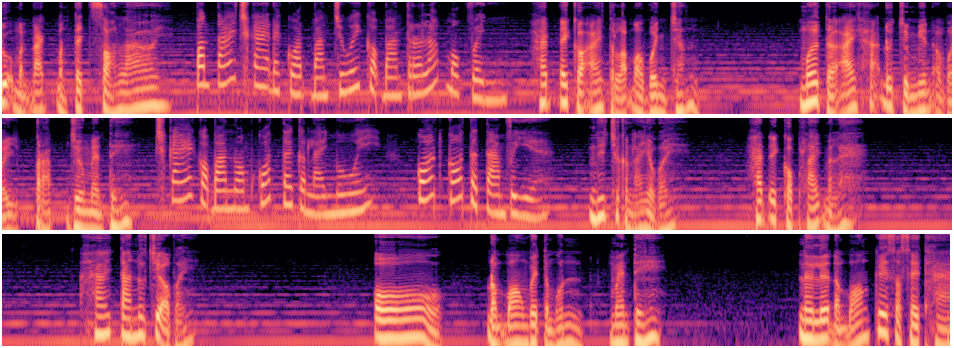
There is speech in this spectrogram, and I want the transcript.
លក់មិនដាច់បន្តិចសោះឡើយប៉ុន្តែឆ្កែដែលគាត់បានជួយក៏បានត្រឡប់មកវិញហេតុអីក៏ឯងត្រឡប់មកវិញអញ្ចឹងមើលទៅឯងហាក់ដូចជាមានអ្វីប្រាប់យើងមែនទេឆ្កែក៏បាននាំគាត់ទៅកន្លែងមួយគាត់ក៏ទៅតាមវានេះជាកន្លែងអ្វីហេតុអីក៏ប្លែកម្ល៉េះហើយតើនោះជាអ្វី អូដំបងវេទមន្តមែនទេ នៅលើដំបងគេសរសេរថា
